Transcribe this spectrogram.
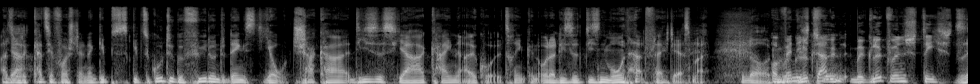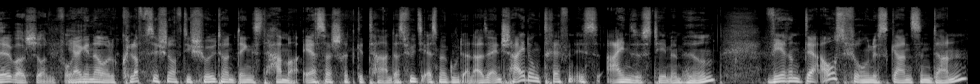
Also Ja. du kannst dir vorstellen, dann gibt's gibt's gute Gefühle und du denkst, yo, Chaka, dieses Jahr keinen Alkohol trinken oder diese, diesen Monat vielleicht erstmal. Genau. Und wenn ich dann, beglückwünscht dich selber schon. ja vorher. genau, du klopfst dir schon auf die Schulter und denkst, Hammer, erster Schritt getan. Das fühlt sich erstmal gut an. Also Entscheidung treffen ist ein System im Hirn. Während der Ausführung des Ganzen dann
